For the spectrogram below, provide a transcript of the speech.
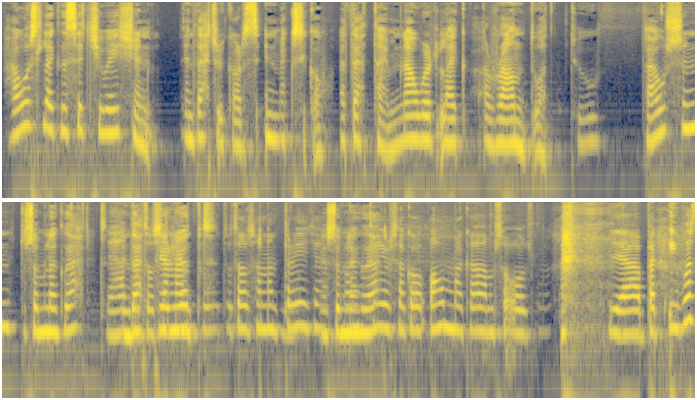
how was like the situation in that regards in Mexico at that time? Now we're like around what two thousand or something like that Yeah, in that period. 2002, 2003, yeah, Yeah, something like that. years ago. Oh my God, I'm so old. yeah, but it was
